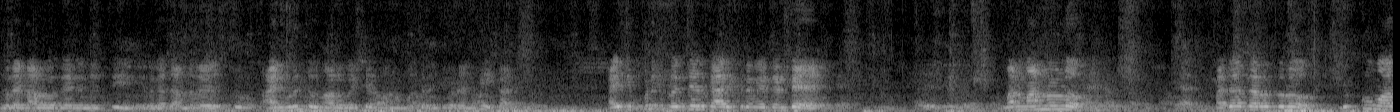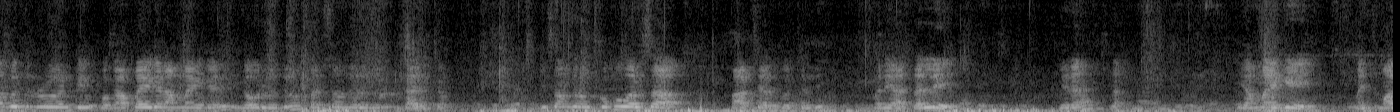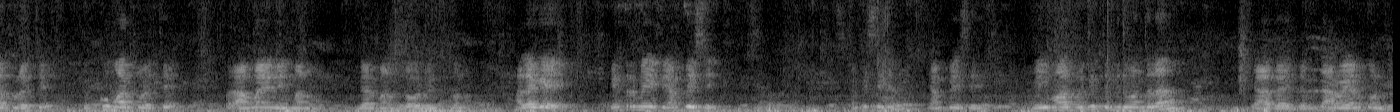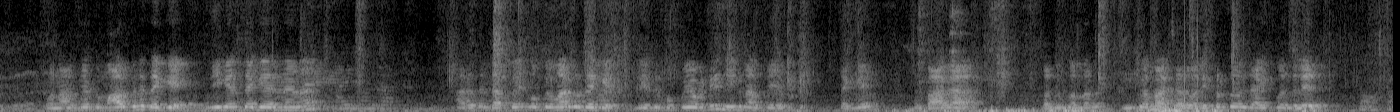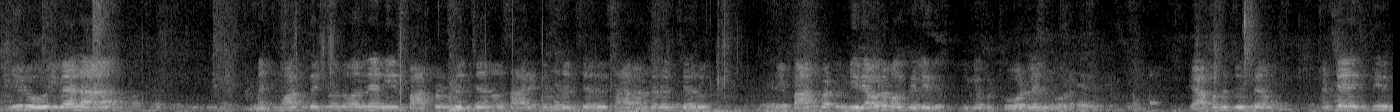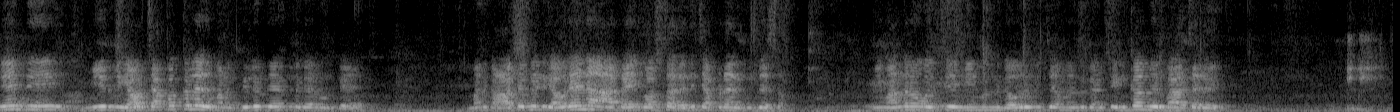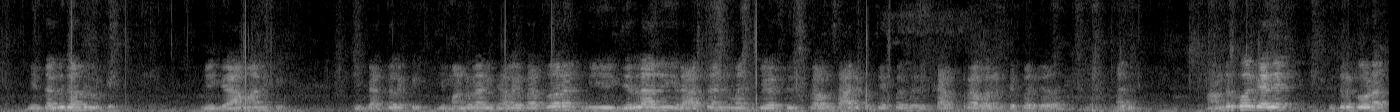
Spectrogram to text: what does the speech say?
జూలై నాలుగో తేదీ నుంచి ఇలాగ దండలు వేస్తూ ఆయన గురించి ఒక నాలుగు విషయాలు మనం ముచ్చరించుకోవడానికి ఈ కార్యక్రమం. అయితే ఇప్పటికి ప్రత్యేక కార్యక్రమం ఏంటంటే మన మండలంలో పదో తరగతిలో ఎక్కువ మార్పు వచ్చినటువంటి ఒక అబ్బాయి కానీ అమ్మాయి కానీ గౌరవించడం ప్రతి సంవత్సరం జరుగుతున్న కార్యక్రమం. ఈ సంవత్సరం కొమ్ము వలస పాఠశాలకు వచ్చింది. మరి ఆ తల్లి మీరా? ఈ అమ్మాయికి మంచి మార్కులు వచ్చాయి ఎక్కువ మార్కులు వచ్చాయి. మరి ఆ అమ్మాయిని మనం ఇవాళ మనం గౌరవించుకున్నాం. అలాగే ఇంటర్మీడియట్ ఎంపీసీ. ఎంపీసీ కదా? ఎంపీసీ. వెయ్యి మార్కులకి తొమ్మిది వందల యాభై తొమ్మిది అరవై అనుకోండి. ఓ నలభై ఒక్క మార్కులే తగ్గాయి. నీకెంత తగ్గారు నాన్న అరవై డెబ్బై ముప్పై మార్కులు తగ్గాయి. నీకు ముప్పై ఒకటి నీకు నలభై ఒకటి. తగ్గాయి. బాగా చదువుకున్నారు. ఇంకా బాగా చదవాలి. ఎక్కడితో ఆగిపోయింది లేదు. మీరు ఈవేళ మంచి మార్కులు తెచ్చుకున్న వల్లే నేను పాత నుండి వచ్చాను సార్ ఎక్కడి నుండి వచ్చారు సార్ అందరూ వచ్చారు. మీ పాత పట్ల మీరు ఎవరో మాకు తెలియదు మీకు ఎప్పుడు చూడలేదు కూడా. పేపర్లు చూసాము. అంటే దీనికి ఏంటి మీరు మీకు ఎవరు చెప్పక్కర్లేదు. మనకు తెలివితేటలు కానీ ఉంటే మనకి ఆటోమేటిక్ ఎవరైనా ఆ టైంకి వస్తారు. అది చెప్పడానికి ఉద్దేశం. మేమందరం వచ్చి మిమ్మల్ని గౌరవించాము. ఎందుకంటే ఇంకా మీరు బాగా చదివి మీ తల్లిదండ్రులకి మీ గ్రామానికి ఈ పెద్దలకి ఈ మండలానికి అలాగే తద్వారా ఈ జిల్లాని ఈ రాష్ట్రాన్ని మంచి పేరు తీసుకురావాలి. సార్ ఇప్పుడు చెప్పారు కలెక్టర్ అవ్వాలని చెప్పారు కదా అది అందరి కోరిక అదే. ఇద్దరు కూడా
